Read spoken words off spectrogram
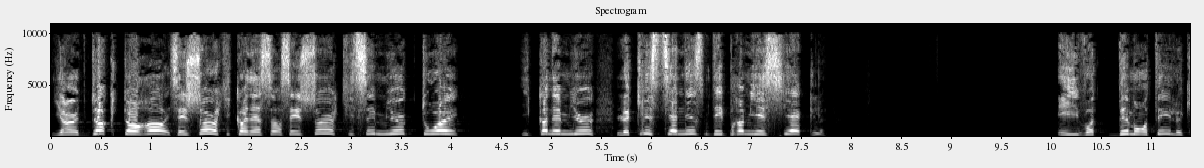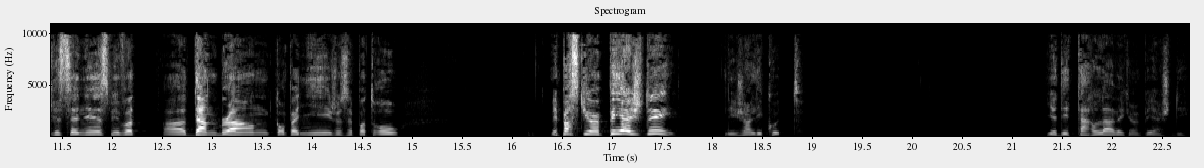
Il a un doctorat. C'est sûr qu'il connaît ça. C'est sûr qu'il sait mieux que toi. Il connaît mieux le christianisme des premiers siècles. Et il va démonter le christianisme. Il va, ah, Dan Brown, compagnie, je ne sais pas trop. Mais parce qu'il a un PhD, les gens l'écoutent. Il y a des tarlas avec un PhD.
